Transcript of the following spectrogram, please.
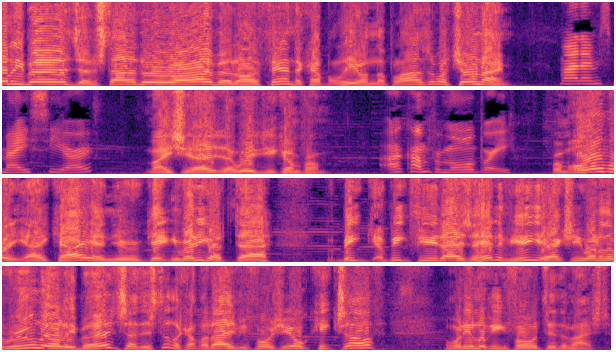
early birds have started to arrive, and I found a couple here on the plaza. What's your name? My name's Maceo. Maceo, where did you come from? I come from Albury. From Albury, okay, and you're getting ready. Got uh, a big, a big few days ahead of you. You're actually one of the real early birds, so there's still a couple of days before she all kicks off. What are you looking forward to the most?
